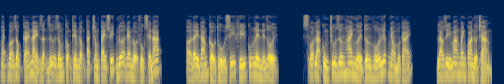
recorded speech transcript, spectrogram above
hoẹt bờ dọc cái này giận dữ giống cộng thêm động tác trong tay suýt nữa đem đội phục xé nát. Ở đây đam cầu thủ sĩ khí cũng lên đến rồi. Scott là cùng chu dương hai người tương hố liếc nhau một cái. Lào gì mang banh qua nửa tràng,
